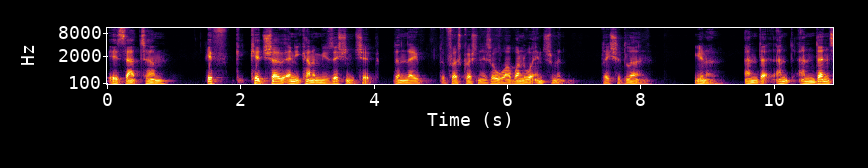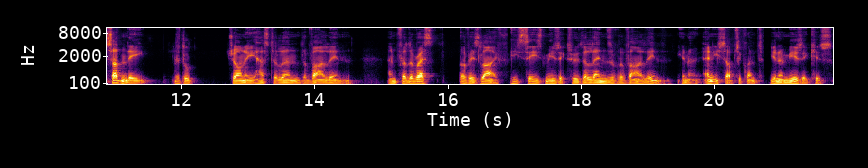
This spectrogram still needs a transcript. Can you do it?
is that um, if kids show any kind of musicianship, then they the first question is, oh, I wonder what instrument they should learn, you know, and and and then suddenly little Johnny has to learn the violin, and for the rest of his life he sees music through the lens of a violin. You know, any subsequent you know music is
